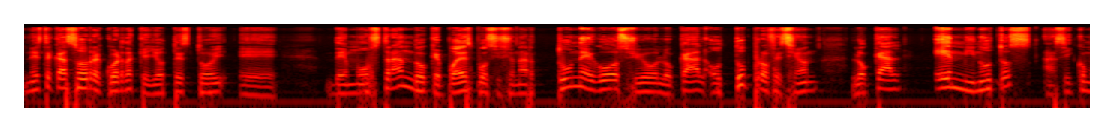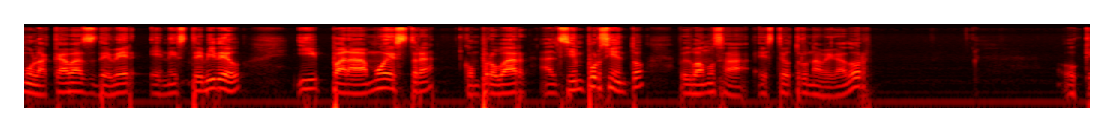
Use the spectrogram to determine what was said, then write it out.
En este caso recuerda que yo te estoy eh, demostrando que puedes posicionar tu negocio local o tu profesión local en minutos, así como lo acabas de ver en este video. Y para muestra, comprobar al 100%, pues vamos a este otro navegador. Ok.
